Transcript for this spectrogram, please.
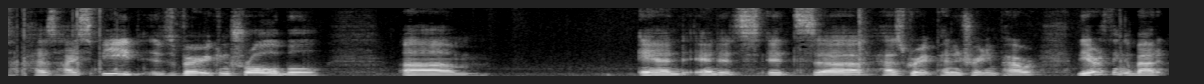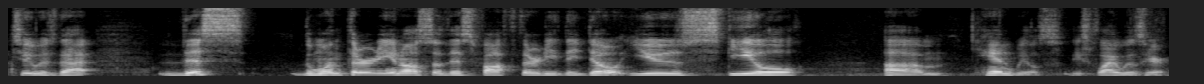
has high speed. It's very controllable. Um, and and it's it's uh, has great penetrating power. The other thing about it too is that this the 130 and also this Pfaff 30 they don't use steel um, hand wheels these flywheels here.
